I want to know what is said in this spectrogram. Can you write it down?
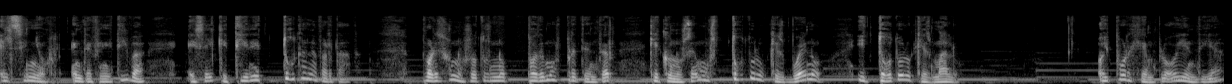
El Señor, en definitiva, es el que tiene toda la verdad. Por eso nosotros no podemos pretender que conocemos todo lo que es bueno y todo lo que es malo. Hoy, por ejemplo, hoy en día,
